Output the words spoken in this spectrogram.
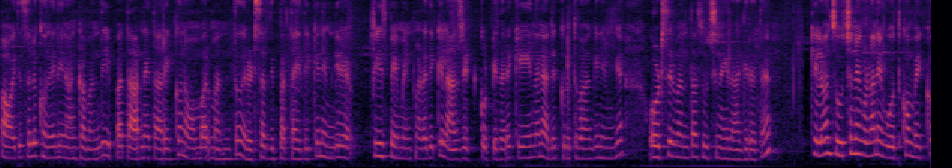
ಪಾವತಿಸಲು ಕೊನೆ ದಿನಾಂಕ ಬಂದು ಇಪ್ಪತ್ತಾರನೇ ತಾರೀಕು ನವಂಬರ್ ಮಂತು ಎರಡು ಸಾವಿರದ ಇಪ್ಪತ್ತೈದಕ್ಕೆ ನಿಮಗೆ ಫೀಸ್ ಪೇಮೆಂಟ್ ಮಾಡೋದಕ್ಕೆ ಲಾಸ್ಟ್ ಡೇಟ್ ಕೊಟ್ಟಿದ್ದಾರೆ. ಕೇಂದ್ರನೇ ಅಧಿಕೃತವಾಗಿ ನಿಮಗೆ ಓಡಿಸಿರುವಂಥ ಸೂಚನೆ ಇದಾಗಿರುತ್ತೆ. ಕೆಲವೊಂದು ಸೂಚನೆಗಳನ್ನ ನೀವು ಓದ್ಕೊಬೇಕು.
